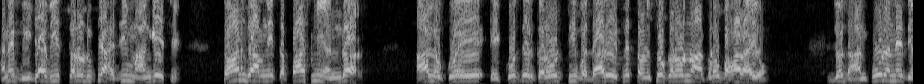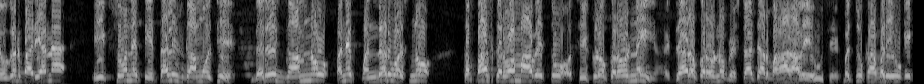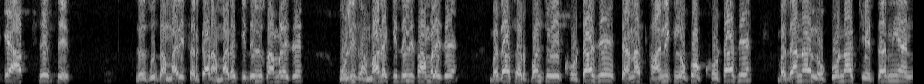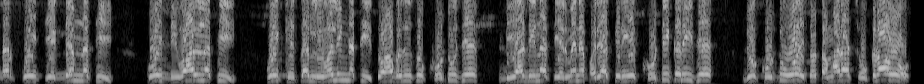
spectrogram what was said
અને બીજા વીસ કરોડ રૂપિયા હજી માંગે છે. ત્રણ ગામની તપાસની અંદર આ લોકોએ એકોતેર કરોડથી વધારે એટલે ત્રણસો કરોડ નો આંકડો બહાર આવ્યો. જો ધાનપુર અને દેવગઢ બારિયાના એકસો ને તેતાલીસ ગામો છે. દરેક ગામનો અને પંદર વર્ષનો તપાસ કરવામાં આવે તો સેંકડો કરોડ નહીં, હજારો કરોડનો ભ્રષ્ટાચાર બહાર આવે એવું છે. બચ્ચું ખાબર એવું કે આક્ષેપ છે. જો શું તમારી સરકાર અમારે કીધેલું સાંભળે છે? પોલીસ અમારે કીધેલી સાંભળે છે? બધા સરપંચો એ ખોટા છે? ત્યાંના સ્થાનિક લોકો ખોટા છે? બધાના લોકોના ખેતરની અંદર કોઈ ચેકડેમ નથી, કોઈ દિવાલ નથી, કોઈ ખેતર લેવલિંગ નથી, તો આ બધું શું ખોટું છે? ડીઆરડી ના ચેરમેને ફરિયાદ કરી એ ખોટી કરી છે. જો ખોટું હોય તો તમારા છોકરાઓ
